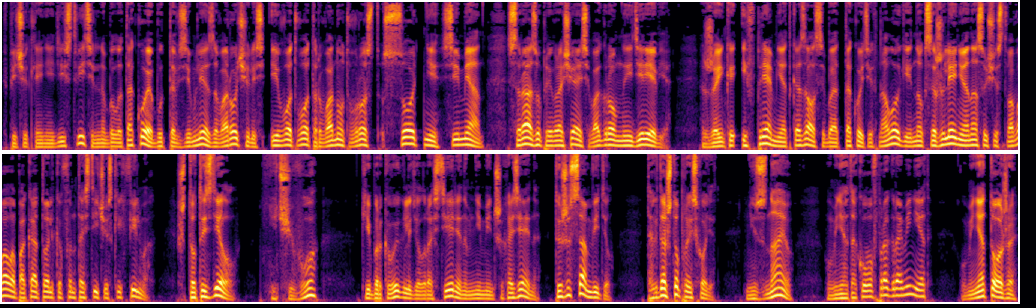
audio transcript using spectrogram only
Впечатление действительно было такое, будто в земле заворочились и вот-вот рванут в рост сотни семян, сразу превращаясь в огромные деревья. Женька и впрямь не отказался бы от такой технологии, но, к сожалению, она существовала пока только в фантастических фильмах. «Что ты сделал?» «Ничего». Киборг выглядел растерянным не меньше хозяина. «Ты же сам видел». «Тогда что происходит?» «Не знаю. У меня такого в программе нет». «У меня тоже»,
